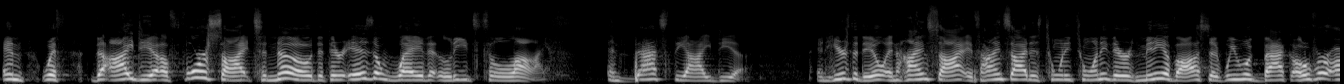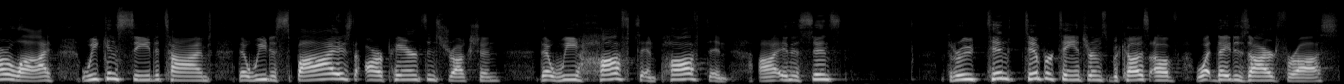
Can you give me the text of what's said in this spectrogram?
and with the idea of foresight to know that there is a way that leads to life. And that's the idea. And here's the deal in hindsight, if hindsight is 2020, there's many of us that if we look back over our life, we can see the times that we despised our parents' instruction, that we huffed and puffed and, uh, in a sense, threw ten- temper tantrums because of what they desired for us.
